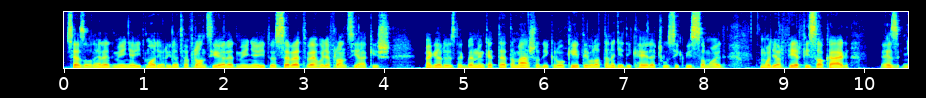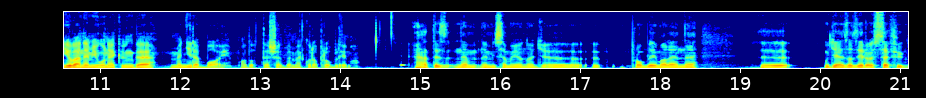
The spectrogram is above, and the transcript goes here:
szezon eredményeit, magyar, illetve francia eredményeit összevetve, hogy a franciák is megelőznek bennünket, tehát a másodikról két év alatt a negyedik helyre csúszik vissza majd a magyar férfi szakág. Ez nyilván nem jó nekünk, de mennyire baj adott esetben, mekkora probléma? Hát ez nem, nem hiszem olyan nagy ö, ö, probléma lenne. Ugye ez azért összefügg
